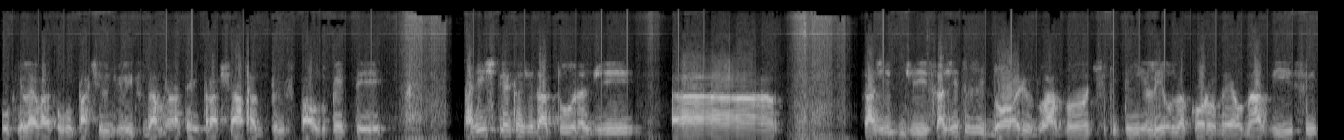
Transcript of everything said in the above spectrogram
o que leva o Partido de Direitos da Mata para a chapa principal do PT. A gente tem a candidatura de, ah, de Sargento Zidório, do Avante, que tem Eleusa Coronel na vice.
